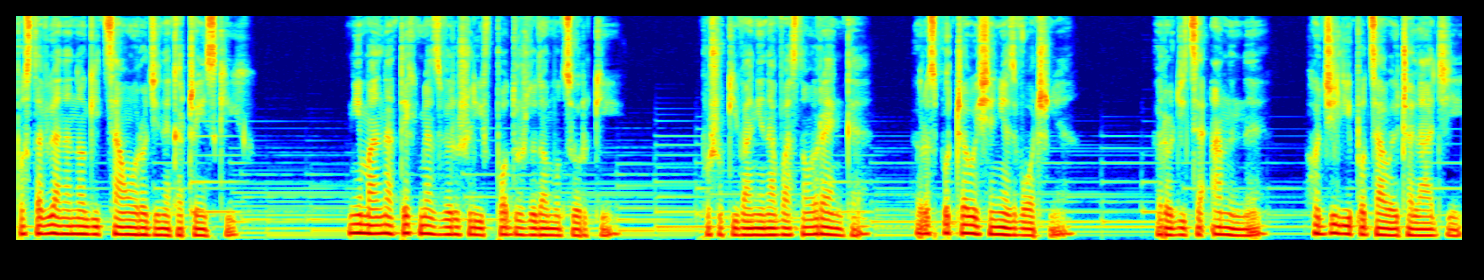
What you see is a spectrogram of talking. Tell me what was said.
postawiła na nogi całą rodzinę Kaczyńskich. Niemal natychmiast wyruszyli w podróż do domu córki. Poszukiwanie na własną rękę rozpoczęły się niezwłocznie. Rodzice Anny chodzili po całej czeladzi,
